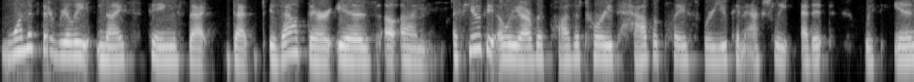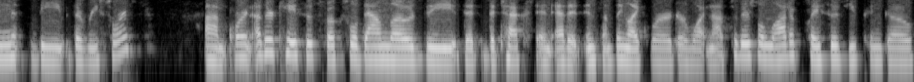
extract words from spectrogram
one of the really nice things that, that is out there is uh, um, a few of the OER repositories have a place where you can actually edit within the, the resource. Um, or in other cases, folks will download the, the, the, text and edit in something like Word or whatnot. So there's a lot of places you can go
